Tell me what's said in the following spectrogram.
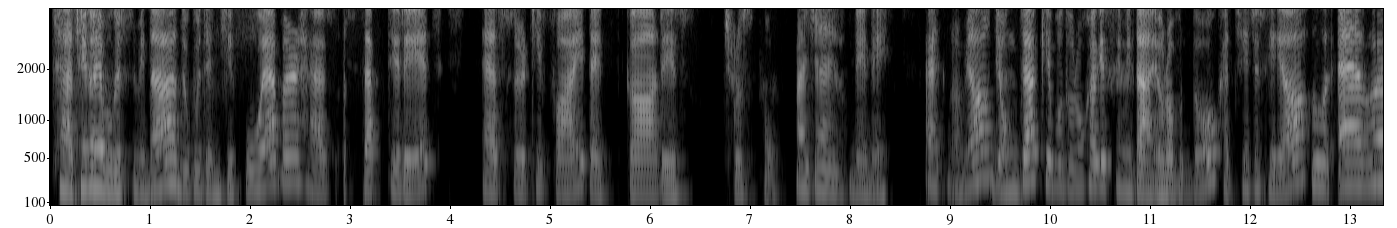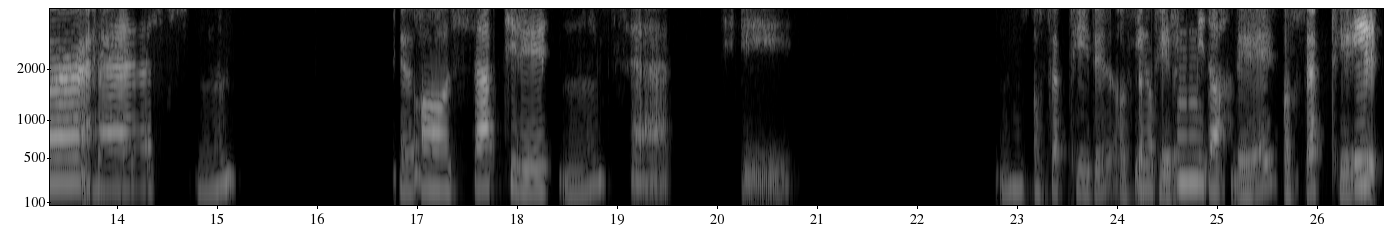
자, 제가 해보겠습니다. 누구든지 whoever has accepted it has certified that God is truthful. 맞아요. 네네. 아. 그러면 영작 해 보도록 하겠습니다. 여러분도 같이 해주세요. Whoever has 음. Yes. accepted it, 음, accepted 음, accepted, 이거 accepted. 핍니다. 네, accepted. It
